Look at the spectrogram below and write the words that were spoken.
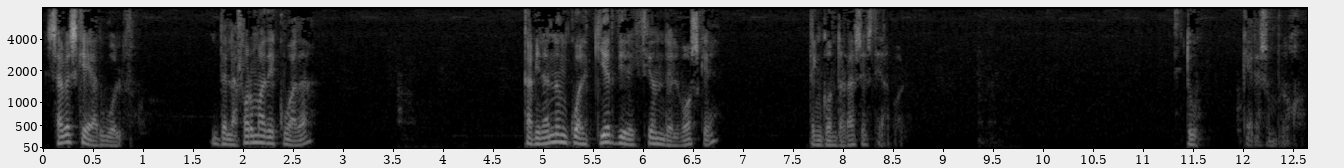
¿Sabes qué, Adwolf? De la forma adecuada, caminando en cualquier dirección del bosque, te encontrarás este árbol. Tú, que eres un brujo.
